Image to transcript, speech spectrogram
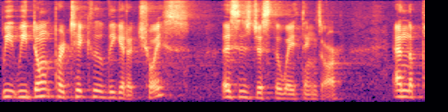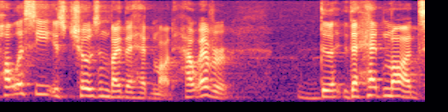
We, we don't particularly get a choice. This is just the way things are. And the policy is chosen by the head mod. However, the, the head mod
